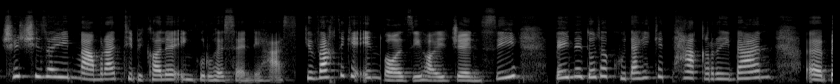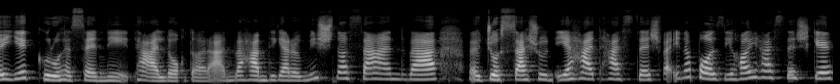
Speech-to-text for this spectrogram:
چه چیزایی معمولا تیپیکال این گروه سنی هست؟ که وقتی که این بازی های جنسی بین دو تا کودکی که تقریبا به یک گروه سنی تعلق دارن و همدیگر رو می‌شناسند و جستشون یه حد هستش و اینا بازی هایی هستش که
